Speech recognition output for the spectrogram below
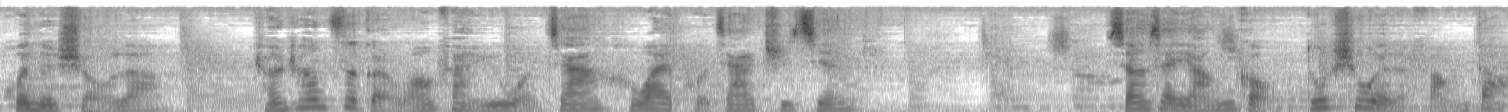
混得熟了，常常自个儿往返于我家和外婆家之间。乡下养狗都是为了防盗，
